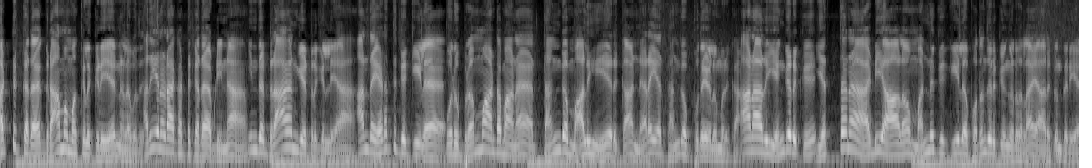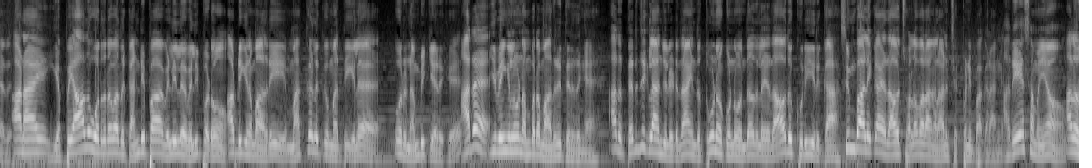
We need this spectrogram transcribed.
கட்டுக்கதை கிராம மக்களுக்கிடையே நிலவுது. அது என்னடா கட்டுக்கதை அப்படின்னா இந்த டிராகன் கேட் இருக்கு இல்லையா அந்த இடத்துக்கு கீழே ஒரு பிரம்மாண்டமான தங்க மாளிகையே இருக்கா? நிறைய தங்க புதையலும் இருக்கா? ஆனா அது எங்க இருக்கு? எத்தனை அடி ஆழம் மண்ணுக்கு கீழே புதஞ்சிருக்குங்கிறதெல்லாம் யாருக்கும் தெரியாது. ஆனா எப்பயாவது ஒரு தடவை அது கண்டிப்பா வெளியில வெளிப்படும் அப்படிங்கிற மாதிரி மக்களுக்கு மத்தியில ஒரு நம்பிக்கை இருக்கு. அத இவங்களும் நம்புற மாதிரி தெரியுதுங்க. அதை தெரிஞ்சுக்கலாம்னு சொல்லிட்டு தான் இந்த தூணை கொண்டு வந்து அதுல ஏதாவது குறி இருக்கா? சிம்பாலிக்கா ஏதாவது சொல்ல வராங்களான்னு செக் பண்ணி பாக்குறாங்க அதே சமயம் அதை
